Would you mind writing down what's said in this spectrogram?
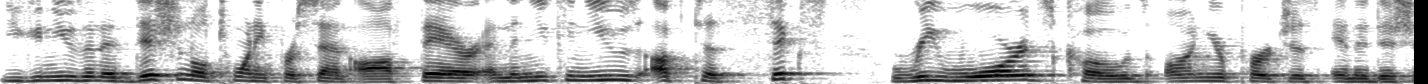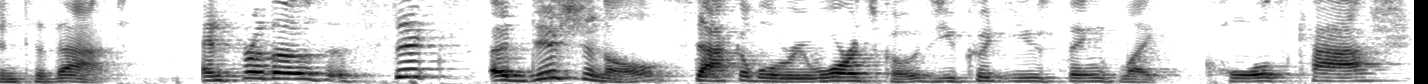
you can use an additional 20% off there, and then you can use up to six rewards codes on your purchase in addition to that. And for those six additional stackable rewards codes, you could use things like Kohl's Cash,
